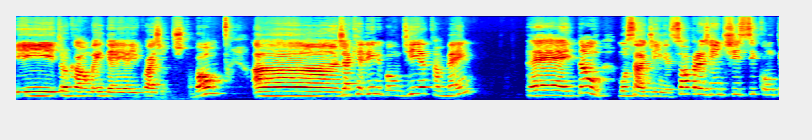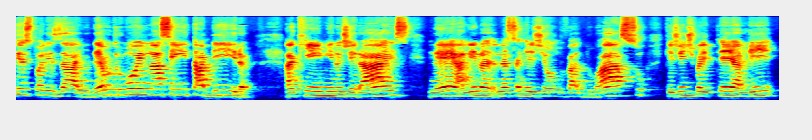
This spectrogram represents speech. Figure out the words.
e trocar uma ideia aí com a gente, tá bom? Ah, Jaqueline, bom dia também. É, então, moçadinha, só para a gente se contextualizar aí, né? O Drummond nasce em Itabira, aqui em Minas Gerais, né? Ali na, nessa região do Vale do Aço, que a gente vai ter ali.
